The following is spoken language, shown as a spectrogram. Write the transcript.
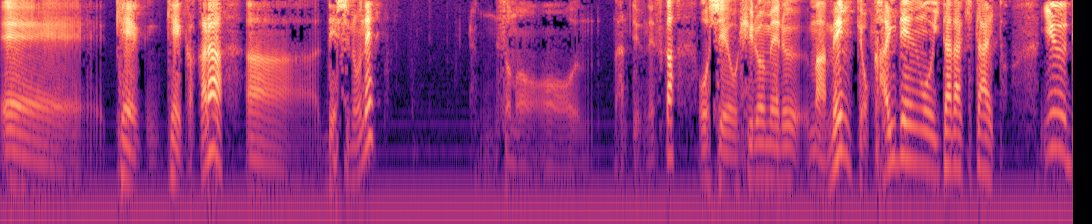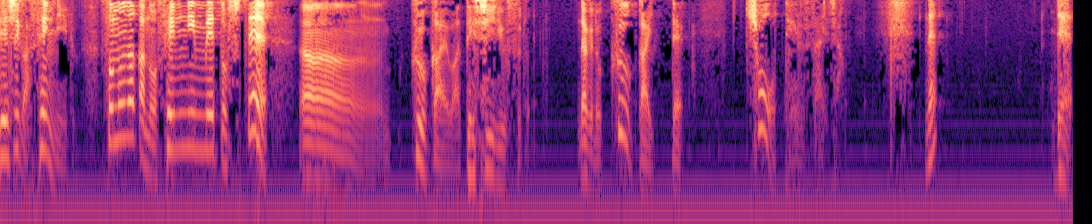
えー、経、過から、あ弟子のね、その、なんていうんですか、教えを広める、まあ、免許改伝をいただきたいという弟子が1000人いる。その中の1000人目として、うん空海は弟子入りをする。だけど空海って超天才じゃん。ね？で、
